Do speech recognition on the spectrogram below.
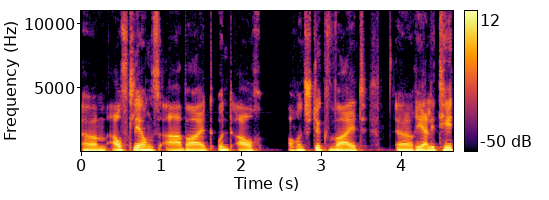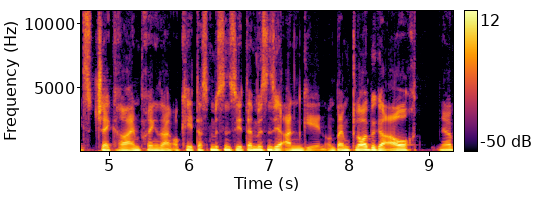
ähm, Aufklärungsarbeit und auch, auch ein Stück weit äh, Realitätscheck reinbringen, sagen, okay, das müssen Sie, da müssen Sie angehen. Und beim Gläubiger auch, ja,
